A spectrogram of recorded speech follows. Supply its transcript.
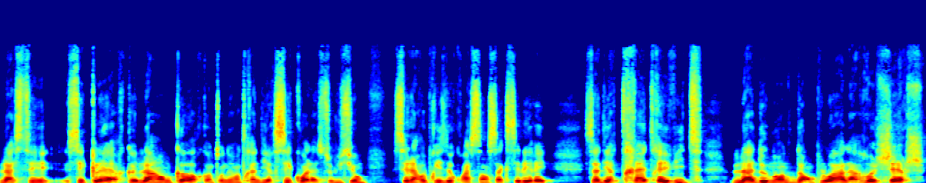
Là, c'est clair que là encore, quand on est en train de dire c'est quoi la solution, c'est la reprise de croissance accélérée. C'est-à-dire très très vite, la demande d'emploi, la recherche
